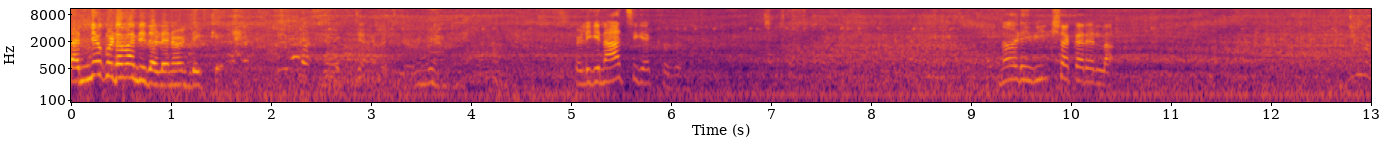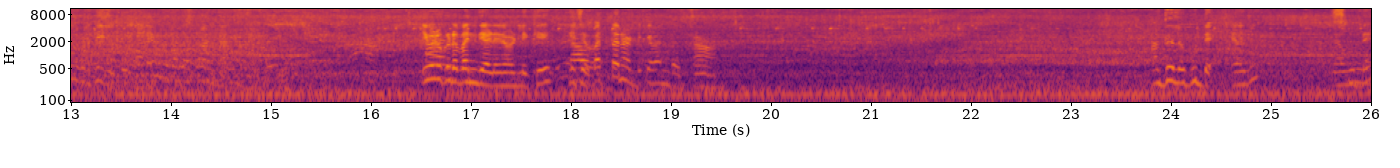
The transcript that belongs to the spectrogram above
ಧನ್ಯ ಕೂಡ ಬಂದಿದ್ದಾಳೆ ನೋಡ್ಲಿಕ್ಕೆ. ಬೆಳಿಗ್ಗೆ ನಾಚಿಗೆ ಆಗ್ತದೆ. ನೋಡಿ ವೀಕ್ಷಕರೆಲ್ಲ. ಇವಳು ಕೂಡ ಬಂದಿದ್ದಾಳೆ ನೋಡ್ಲಿಕ್ಕೆ. ಭತ್ತ ನೋಡ್ಲಿಕ್ಕೆ ಬಂದದ್ದು. ಅದೆಲ್ಲ ಗುಡ್ಡೆ. ಯಾವುದು? ಯಾವ ಗುಡ್ಡೆ?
